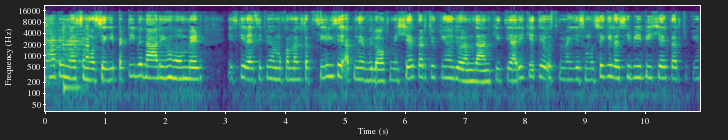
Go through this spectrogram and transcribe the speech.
यहाँ पे मैं समोसे की पट्टी बना रही हूँ होममेड इसकी रेसिपी मैं मुकम्मल तफसील से अपने ब्लॉग में शेयर कर चुकी हूँ, जो रमज़ान की तैयारी के थे, उसमें ये समोसे की रेसिपी भी शेयर कर चुकी हूँ।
